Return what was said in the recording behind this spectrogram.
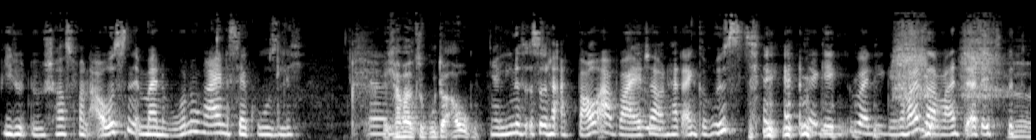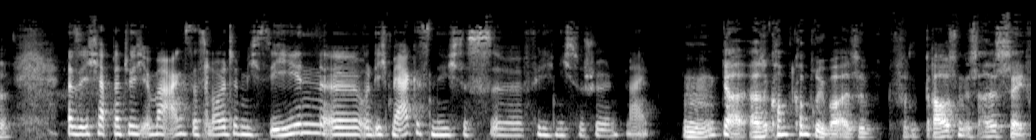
Wie du, du schaust von außen in meine Wohnung rein, ist ja gruselig. Ich habe halt so gute Augen. Ja, Linus ist so eine Art Bauarbeiter und hat ein Gerüst an der gegenüberliegenden Häuserwand errichtet. Also ich habe natürlich immer Angst, dass Leute mich sehen äh, und ich merke es nicht. Das äh, finde ich nicht so schön. Nein. Mhm, ja, also kommt, kommt rüber. Also von draußen ist alles safe.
